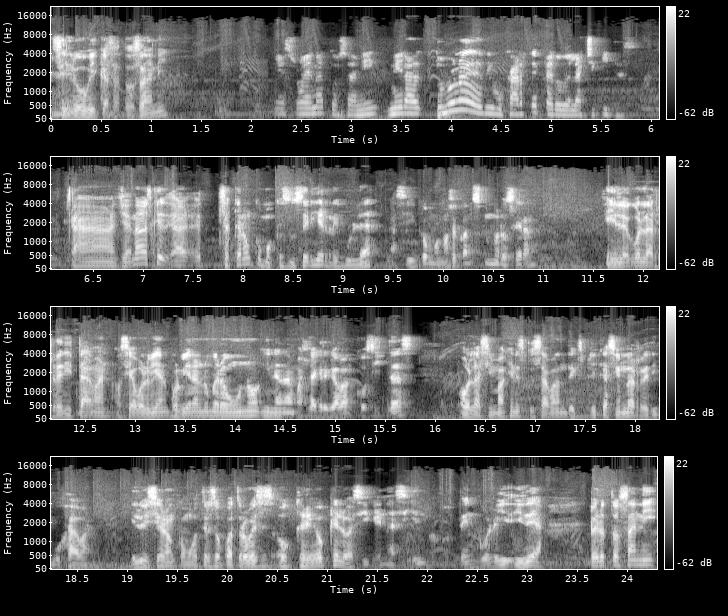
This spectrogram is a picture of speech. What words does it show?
Si lo ubicas a Tosani, Me suena, Tosani. Mira, tuve una de dibujarte, pero de las chiquitas. Ah, ya, no, es que ah, sacaron como que su serie regular, así como no sé cuántos números eran, y luego las reeditaban, o sea, volvían, volvían al número uno y nada más le agregaban cositas, o las imágenes que usaban de explicación las redibujaban, y lo hicieron como tres o cuatro veces, o creo que lo siguen haciendo, no tengo idea. Pero Tosani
